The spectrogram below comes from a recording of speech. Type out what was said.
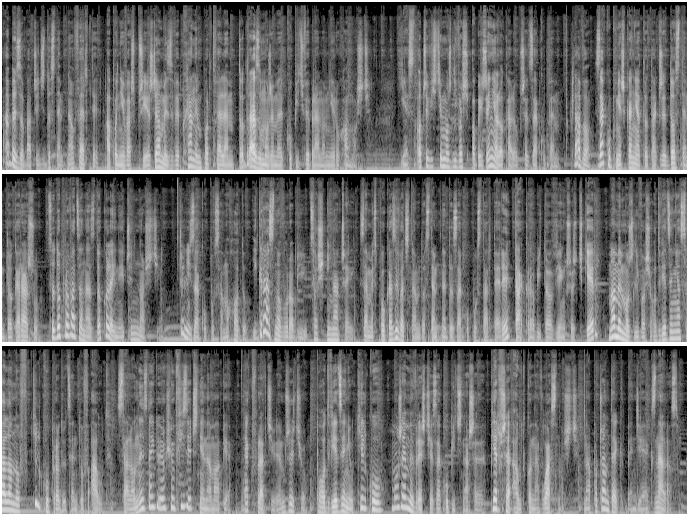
aby zobaczyć dostępne oferty. A ponieważ przyjeżdżamy z wypchanym portfelem, to od razu możemy kupić wybraną nieruchomość. Jest oczywiście możliwość obejrzenia lokalu przed zakupem. Klawo, zakup mieszkania to także dostęp do garażu, co doprowadza nas do kolejnej czynności, czyli zakupu samochodu. I gra znowu robi coś inaczej. Zamiast pokazywać nam dostępne do zakupu startery, tak robi to większość gier, mamy możliwość odwiedzenia salonów kilku producentów aut. Salony znajdują się fizycznie na mapie, jak w prawdziwym życiu. Po odwiedzeniu kilku możemy wreszcie zakupić nasze pierwsze autko na własność. Na początek będzie jak znalazł.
